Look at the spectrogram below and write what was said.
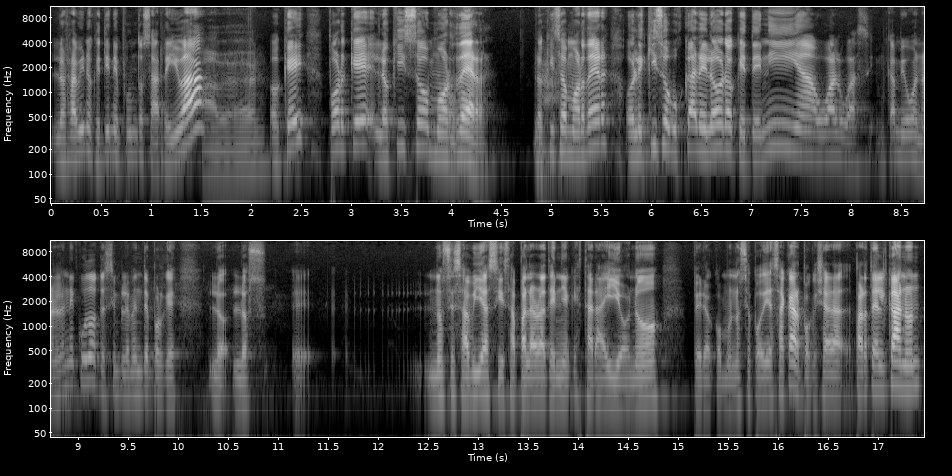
los rabinos que tiene puntos arriba? A ver. ¿Ok? Porque lo quiso morder. Lo No. quiso morder o le quiso buscar el oro que tenía o algo así. En cambio, bueno, la Nekudot es simplemente porque lo- los, eh, no se sabía si esa palabra tenía que estar ahí o no, pero como no se podía sacar porque ya era parte del canon,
